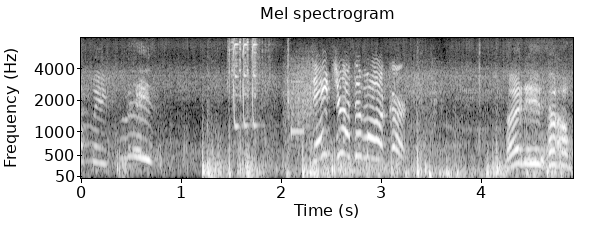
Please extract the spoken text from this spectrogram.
help me, please! Danger of the marker! I need help!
